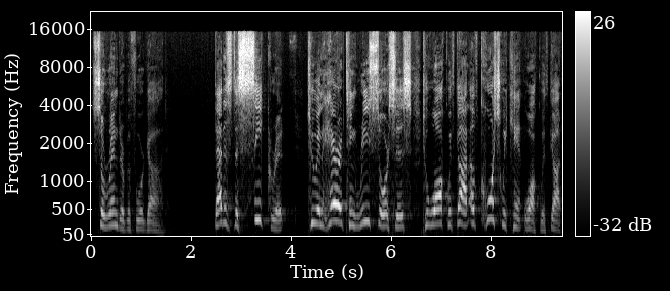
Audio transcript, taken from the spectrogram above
surrender before God. That is the secret to inheriting resources to walk with God. Of course, we can't walk with God.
